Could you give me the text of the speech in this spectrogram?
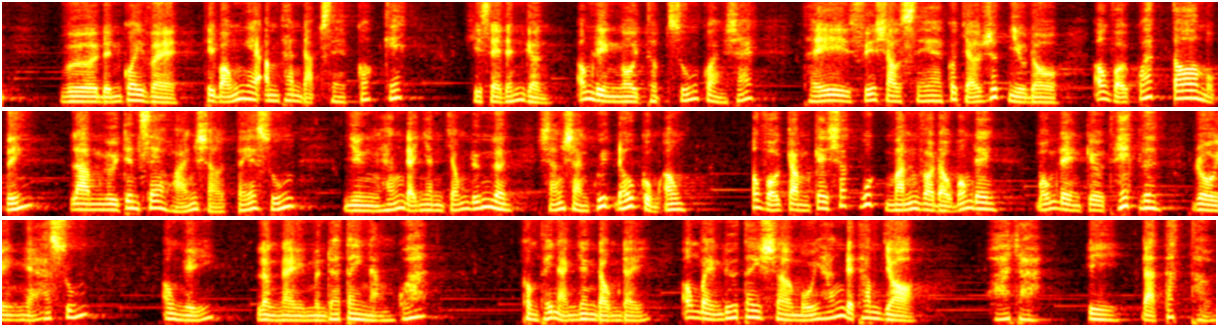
Vừa định quay về thì bỗng nghe âm thanh đạp xe có két. Khi xe đến gần, ông liền ngồi thụp xuống quan sát. Thấy phía sau xe có chở rất nhiều đồ, ông vội quát to một tiếng, làm người trên xe hoảng sợ té xuống. Nhưng hắn đã nhanh chóng đứng lên, sẵn sàng quyết đấu cùng ông. Ông vội cầm cây sắt quất mạnh vào đầu bóng đen, bóng đen kêu thét lên, rồi ngã xuống. Ông nghĩ, lần này mình ra tay nặng quá. Không thấy nạn nhân động đậy, ông bèn đưa tay sờ mũi hắn để thăm dò. Hóa ra, y đã tắt thở.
